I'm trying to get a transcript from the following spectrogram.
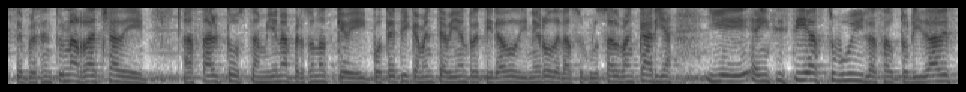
se presentó una racha de asaltos también a personas que hipotéticamente habían retirado dinero de la sucursal bancaria y, e insistías tú y las autoridades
